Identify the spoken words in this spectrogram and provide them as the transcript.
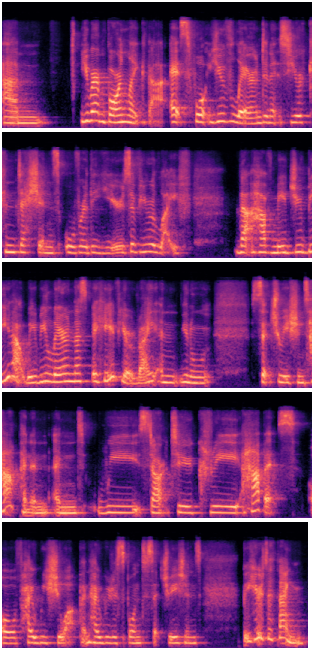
Um, you weren't born like that. It's what you've learned and it's your conditions over the years of your life that have made you be that way. We learn this behavior, right? And, you know, situations happen and, and we start to create habits of how we show up and how we respond to situations. But here's the thing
